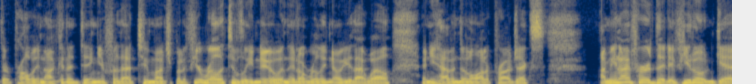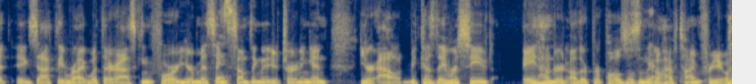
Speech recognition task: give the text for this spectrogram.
they're probably not going to ding you for that too much but if you're relatively new and they don't really know you that well and you haven't done a lot of projects I mean, I've heard that if you don't get exactly right what they're asking for, you're missing yes. something that you're turning in, you're out because they received 800 other proposals and yeah. they don't have time for you.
